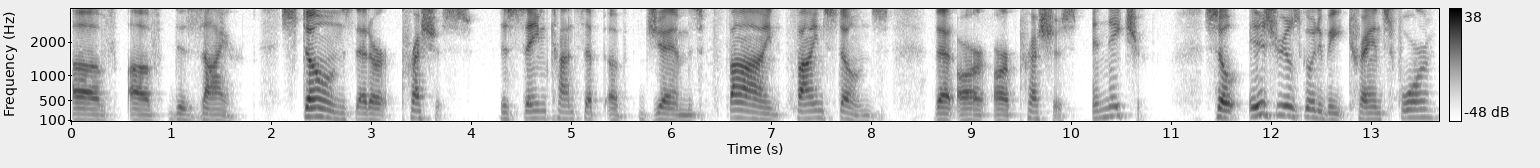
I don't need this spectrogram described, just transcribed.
of, of desire, stones that are precious. The same concept of gems, fine, fine stones that are, are precious in nature. So Israel is going to be transformed.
